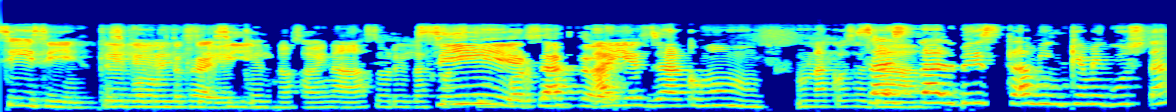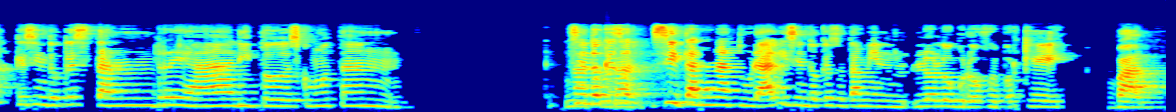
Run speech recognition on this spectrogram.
Sí, sí, que, él, momento que, él no sabe nada sobre las Sí, exacto. Ahí es ya como una cosa ¿Sabes tal vez también que me gusta? Que siento que es tan real y todo es como tan... Siento que sí, tan natural y siento que eso también lo logró fue porque va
